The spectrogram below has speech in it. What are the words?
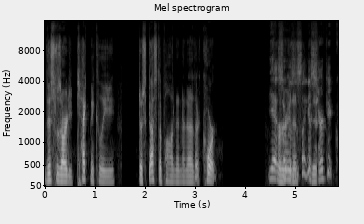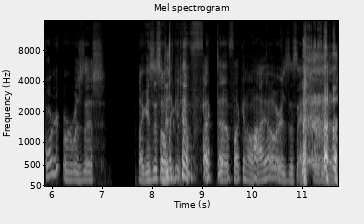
this was already technically discussed upon in another court. Yeah, Or so was this like a in a- circuit court or was this like is this only This- gonna affect uh, fucking Ohio or is this actually gonna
